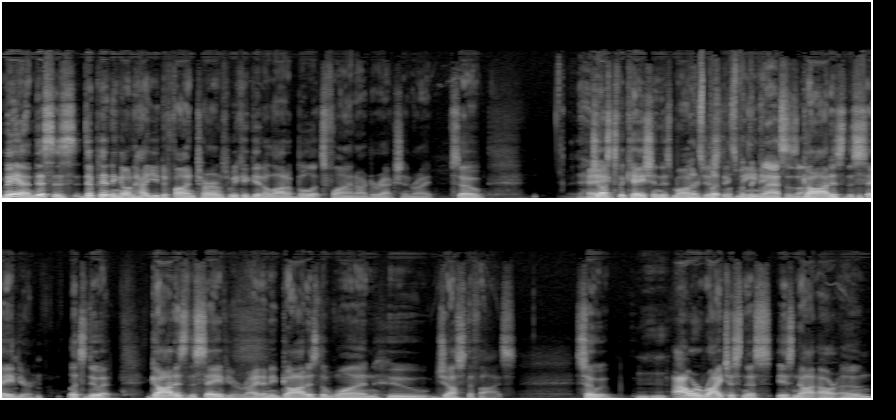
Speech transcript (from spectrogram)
man, this is depending on how you define terms. We could get a lot of bullets flying our direction, right? So, Hey, Justification is let's monergistic, put- let's put the meaning glasses on. God is the Savior. let's do it. God is the Savior, right? I mean, God is the one who justifies. So Mm-hmm. our righteousness is not our own.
